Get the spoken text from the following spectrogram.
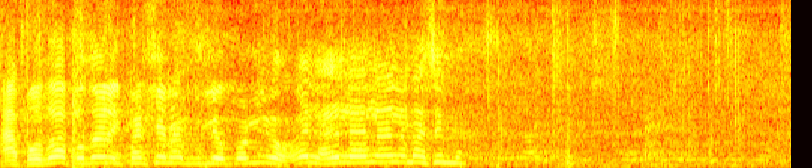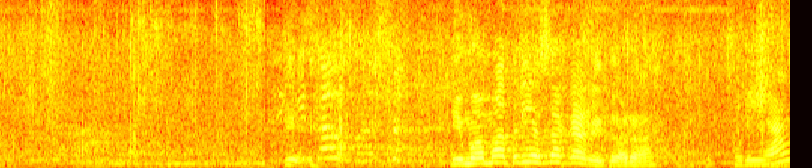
Από εδώ, από εδώ υπάρχει ένα βιβλιοπωλείο. Έλα, έλα, έλα, έλα μαζί μου. Η μαμά τι λες να κάνει τώρα. Ουρία,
